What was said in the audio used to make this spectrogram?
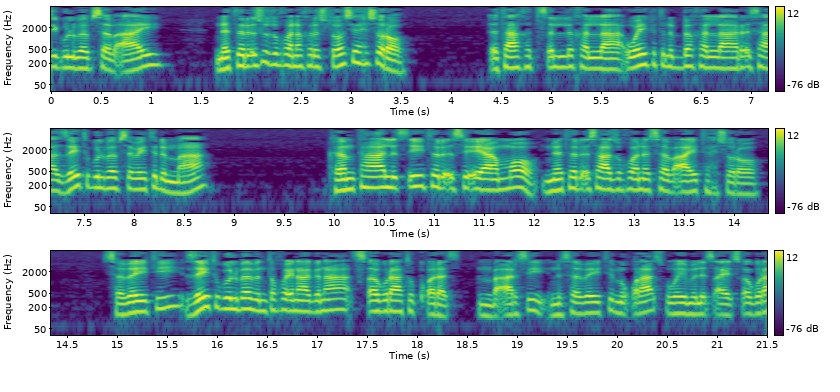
ዚጉልበብ ሰብኣይ ነቲ ርእሱ ዝኾነ ክርስቶስ ይሕስሮ። እታ ክትጽሊ ኸላ ወይ ክትንበ ኸላ ርእሳ ዘይትጉልበብ ሰበይቲ ድማ ከምታ ልጺት ርእሲ እያ እሞ ነቲ ርእሳ ዝኾነ ሰብኣይ ትሕስሮ። ሰበይቲ ዘይትጉልበብ እንተ ኾይና ግና ጸጉራ ትቈረጽ። እምበኣርሲ ንሰበይቲ ምቑራጽ ወይ ምልጻይ ጸጉራ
